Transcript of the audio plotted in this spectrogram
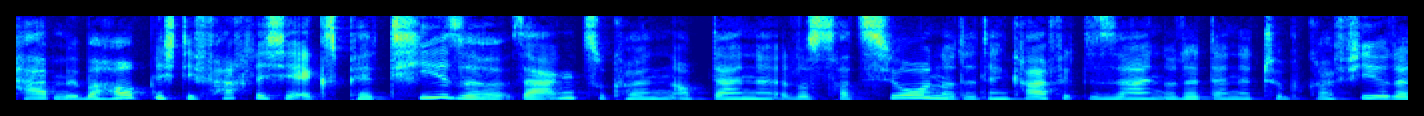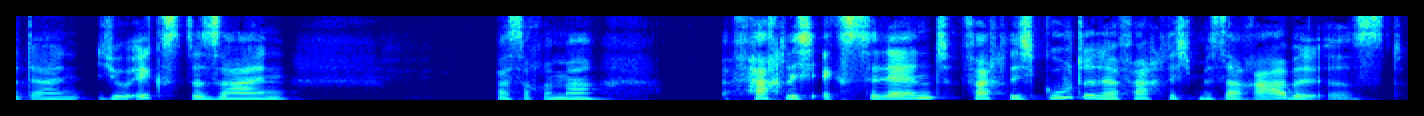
haben überhaupt nicht die fachliche Expertise, sagen zu können, ob deine Illustration oder dein Grafikdesign oder deine Typografie oder dein UX-Design, was auch immer, fachlich exzellent, fachlich gut oder fachlich miserabel ist.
